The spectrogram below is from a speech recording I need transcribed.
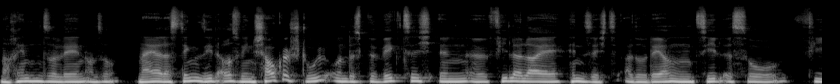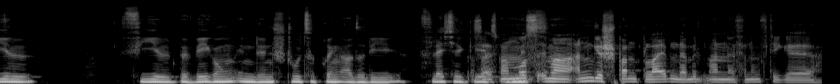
nach hinten zu lehnen und so. Naja, das Ding sieht aus wie ein Schaukelstuhl und es bewegt sich in äh, vielerlei Hinsicht. Also deren Ziel ist so viel viel Bewegung in den Stuhl zu bringen, also die Fläche geht. Das heißt, man muss immer angespannt bleiben, damit man eine vernünftige,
